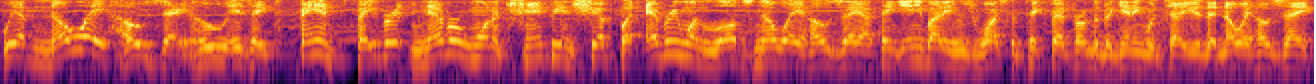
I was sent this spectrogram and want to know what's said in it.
We have No Way Jose, who is a fan favorite, never won a championship, but everyone loves No Way Jose. I think anybody who's watched the pic fed from the beginning would tell you that No Way Jose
